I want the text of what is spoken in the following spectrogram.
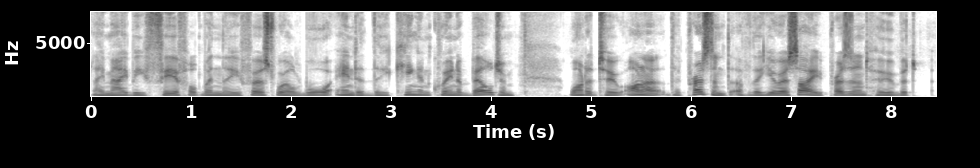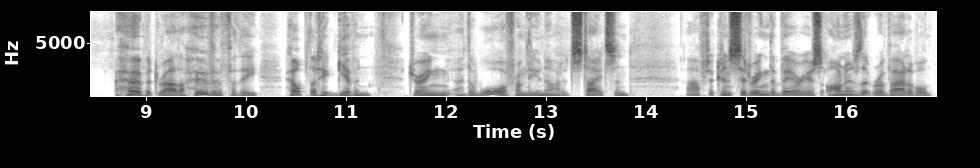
They may be fearful. When the First World War ended, the King and Queen of Belgium wanted to honour the president of the USA, President Herbert, Herbert rather Hoover, for the help that he'd given during uh, the war from the United States. And after considering the various honours that were available,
